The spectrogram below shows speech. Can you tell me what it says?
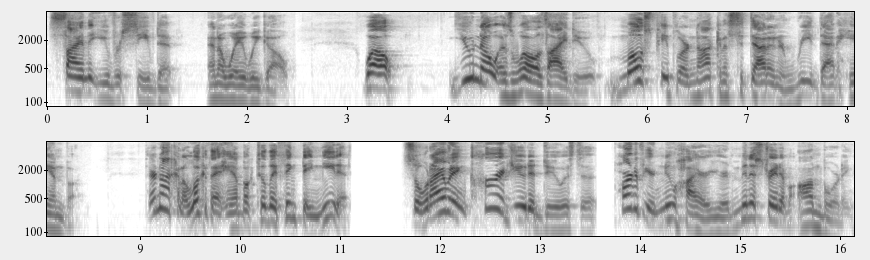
sign that you've received it, and away we go. Well, you know as well as I do, most people are not going to sit down and read that handbook. They're not going to look at that handbook till they think they need it. So, what I would encourage you to do is to part of your new hire, your administrative onboarding,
